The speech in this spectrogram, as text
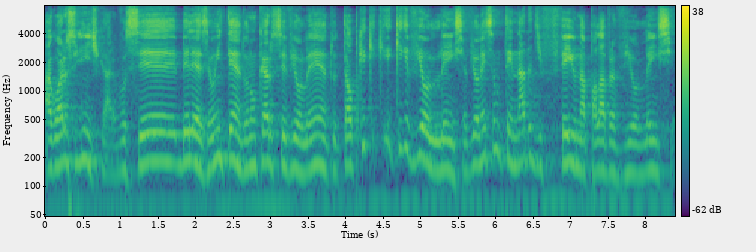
Agora é o seguinte, cara, você, beleza, eu entendo, eu não quero ser violento e tal. Por que, que, que é violência? Violência não tem nada de feio na palavra violência.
